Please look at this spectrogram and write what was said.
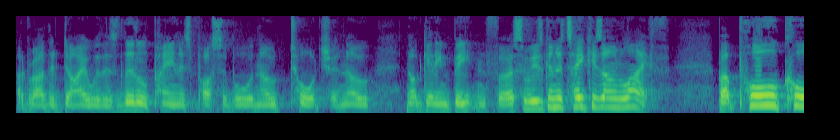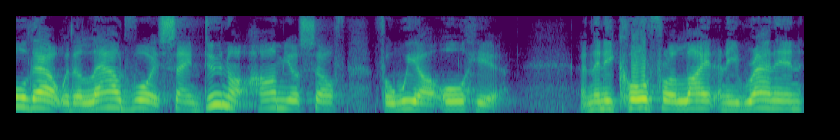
I'd rather die with as little pain as possible, no torture, no, not getting beaten first. So he was going to take his own life. But Paul called out with a loud voice, saying, Do not harm yourself, for we are all here. And then he called for a light and he ran in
